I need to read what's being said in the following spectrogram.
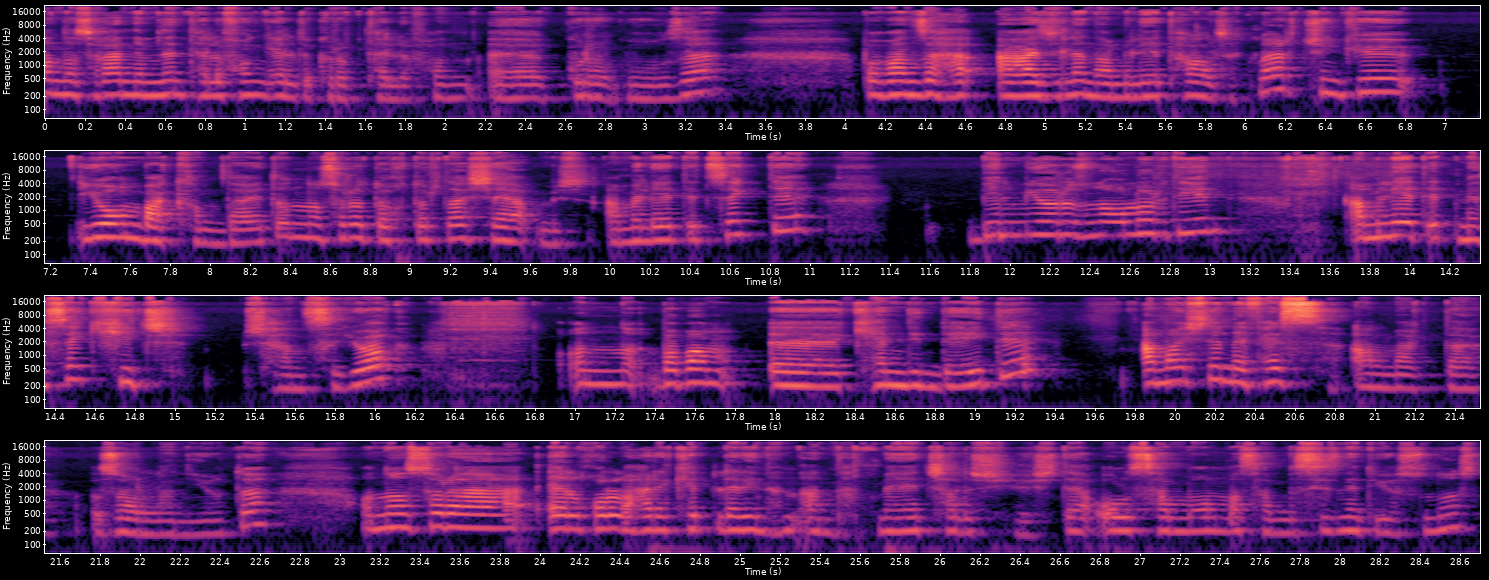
Ondan sonra annemden telefon geldi grup telefon e, grubumuza. Babanıza acilen ameliyat alacaklar. Çünkü yoğun bakımdaydı. Ondan sonra doktor da şey yapmış. Ameliyat etsek de bilmiyoruz ne olur diye. Ameliyat etmesek hiç şansı yok. Onun, babam e, kendindeydi. Ama işte nefes almakta zorlanıyordu. Ondan sonra el kol hareketleriyle anlatmaya çalışıyor işte. Olsam mı olmasam mı siz ne diyorsunuz?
